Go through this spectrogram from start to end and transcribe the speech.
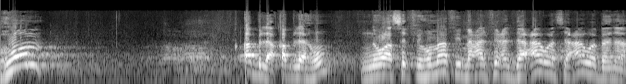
هم قبل قبلهم نواصل فيهما في مع الفعل دعا وسعى وبنى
